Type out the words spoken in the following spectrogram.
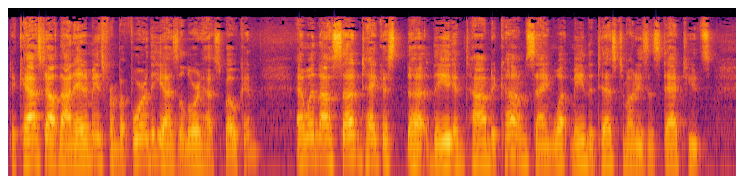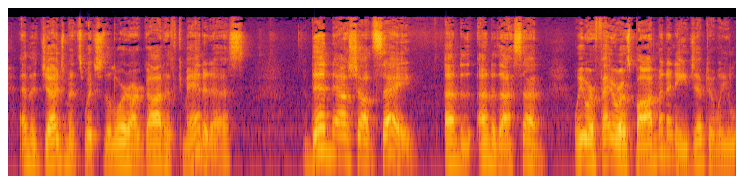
to cast out thine enemies from before thee, as the Lord hath spoken. And when thy son taketh uh, thee in time to come, saying, What mean the testimonies and statutes and the judgments which the Lord our God hath commanded us? Then thou shalt say unto, unto thy son, we were Pharaoh's bondmen in Egypt, and we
